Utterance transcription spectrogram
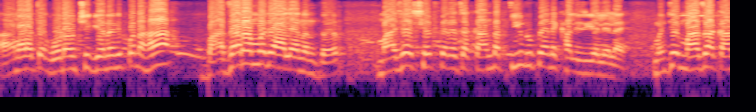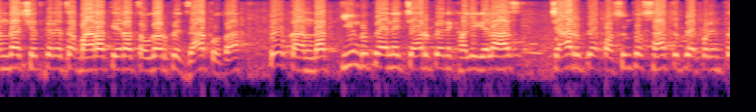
आम्हाला त्या गोडाऊनची घेणं नाही पण हा बाजारामध्ये आल्यानंतर माझ्या शेतकऱ्याचा कांदा तीन रुपयाने खाली गेलेला आहे. म्हणजे माझा कांदा शेतकऱ्याचा बारा तेरा चौदा रुपये जात होता. तो कांदा तीन रुपयाने चार रुपयाने खाली गेला. आज चार रुपयापासून तो सात रुपयापर्यंत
